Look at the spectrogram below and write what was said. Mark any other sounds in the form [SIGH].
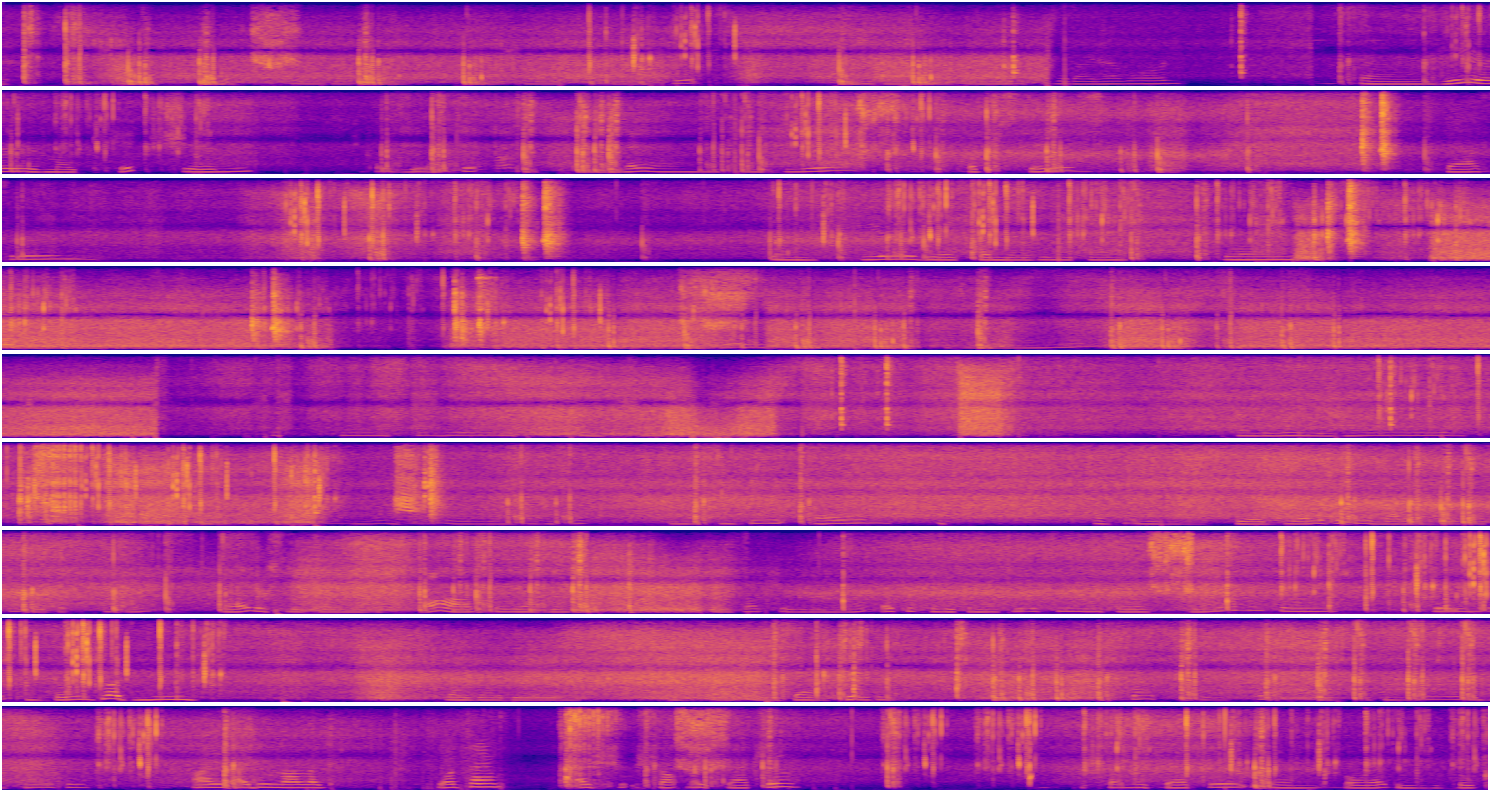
What I have on. And here is my kitchen. If you guys like it. And then you come here, upstairs, bathroom. Then here is where I spend most of my time playing. And we have and the on. Yeah, the other sleep on the bottom of the bed. I think we got the TV. The other sleep on the top, so we have them both up there and not that's because they cannot see the TV, so let's turn it on my phone. So don't judge me. Bye bye, baby. Bad baby. I I do not like. One time, I sh shot my statue. Shot my statue, and oh, that thing broke.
